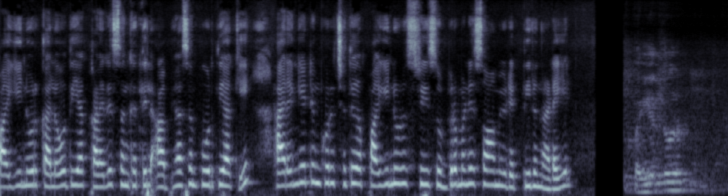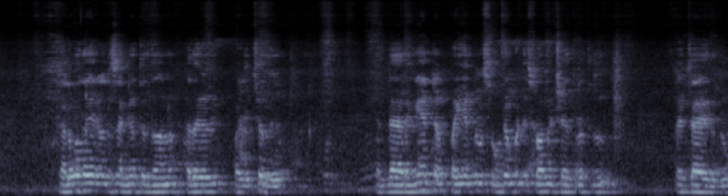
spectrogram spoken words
പയ്യന്നൂർ കലോദിയ കളരി സംഘത്തിൽ അഭ്യാസം പൂർത്തിയാക്കി അരങ്ങേറ്റം കുറിച്ചത് പയ്യന്നൂർ ശ്രീ സുബ്രഹ്മണ്യ സ്വാമിയുടെ തിരുനടയിൽ. പയ്യന്നൂർ കലോദയകളുടെ സംഘത്തിൽ നിന്നാണ് കഥകളി പഠിച്ചത്. എന്റെ അരങ്ങേറ്റം പയ്യന്നൂർ സുബ്രഹ്മണ്യ സ്വാമി ക്ഷേത്രത്തിൽ വെച്ചായിരുന്നു.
